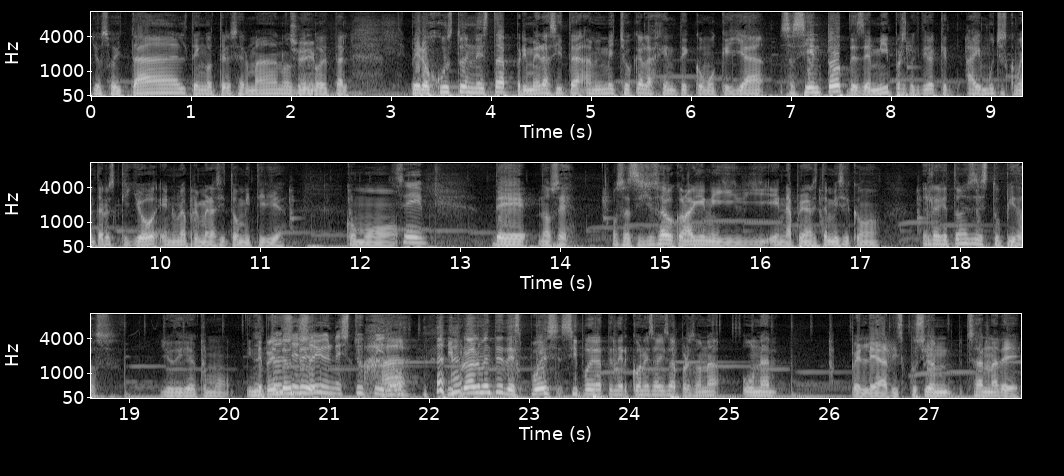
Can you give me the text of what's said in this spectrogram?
yo soy tal, tengo tres hermanos, Sí. vengo de tal. Pero justo en esta primera cita a mí me choca la gente como que ya, o sea, siento desde mi perspectiva que hay muchos comentarios que yo en una primera cita omitiría. Como Sí. de, no sé, o sea, si yo salgo con alguien y, y en la primera cita me dice como, el reggaetón es de estúpidos. Yo diría como Entonces independientemente soy un estúpido. Ajá. Y probablemente después sí podría tener con esa misma persona una pelea, discusión sana de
